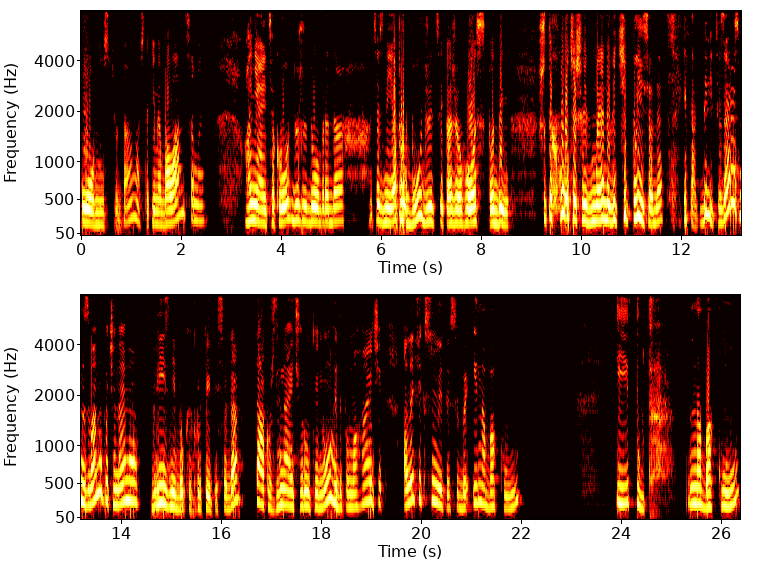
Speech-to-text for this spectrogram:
повністю. Да, ось такими балансами. Ганяється кров дуже добре. Да. Ця змія пробуджується і каже: Господи, що ти хочеш від мене, відчепися. Да? І так, дивіться, зараз ми з вами починаємо в різні боки крутитися. Да? Також згинаючи руки, ноги, допомагаючи, але фіксуєте себе і на боку, і тут. На боку,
